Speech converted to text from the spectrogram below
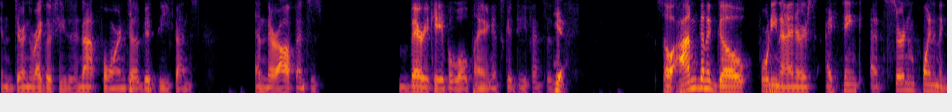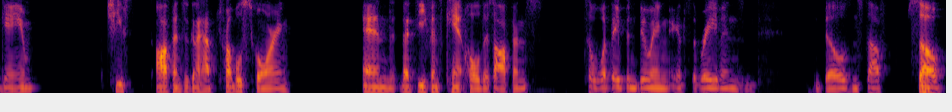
in during the regular season. They're not foreign to a good defense. And their offense is very capable of playing against good defenses. Yeah. So I'm gonna go 49ers. I think at certain point in the game, Chiefs offense is gonna have trouble scoring and that defense can't hold this offense to what they've been doing against the Ravens and Bills and stuff. So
